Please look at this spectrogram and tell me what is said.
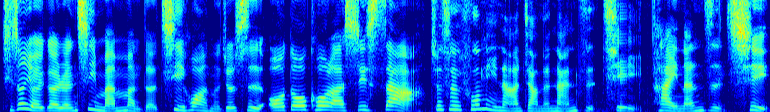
其中有一个人气满满的气话呢，就是 Odo Kola Shisa。”就是富米娜讲的男子气，嗨，男子气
